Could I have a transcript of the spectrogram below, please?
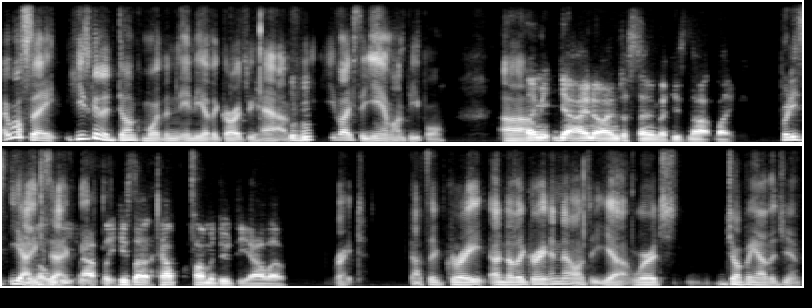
I will say he's gonna dunk more than any other guards we have. He, Mhm. he likes to yam on people. Um, I mean, yeah, I know. I'm just saying that he's not like but he's yeah, exactly athlete. He's not Ham- Hamidou Diallo. right. That's a great another great analogy. Yeah, where it's jumping out of the gym.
